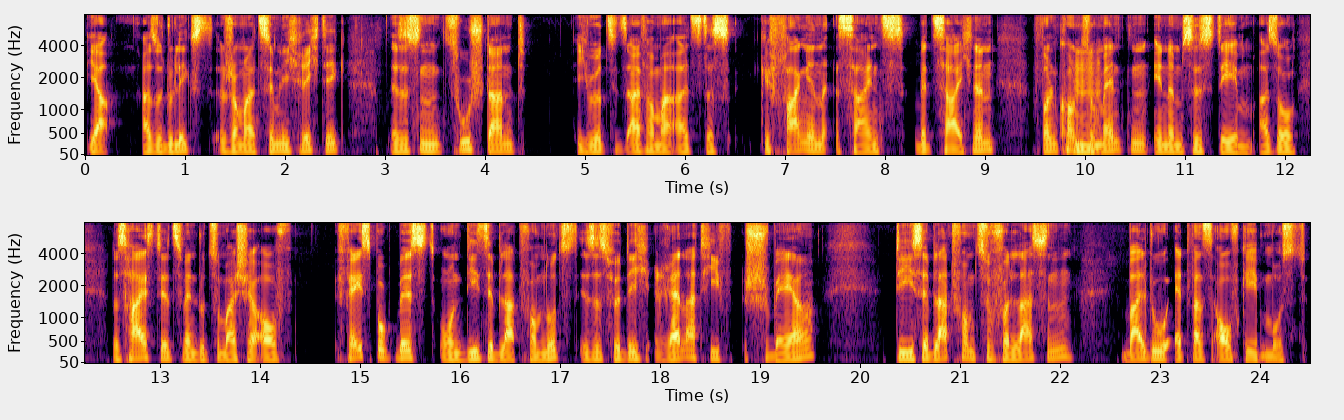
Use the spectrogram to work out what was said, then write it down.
Ja, also du liegst schon mal ziemlich richtig. Es ist ein Zustand, ich würde es jetzt einfach mal als das Gefangenseins bezeichnen von Konsumenten mhm. in einem System. Also das heißt jetzt, wenn du zum Beispiel auf Facebook bist und diese Plattform nutzt, ist es für dich relativ schwer, diese Plattform zu verlassen, weil du etwas aufgeben musst.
